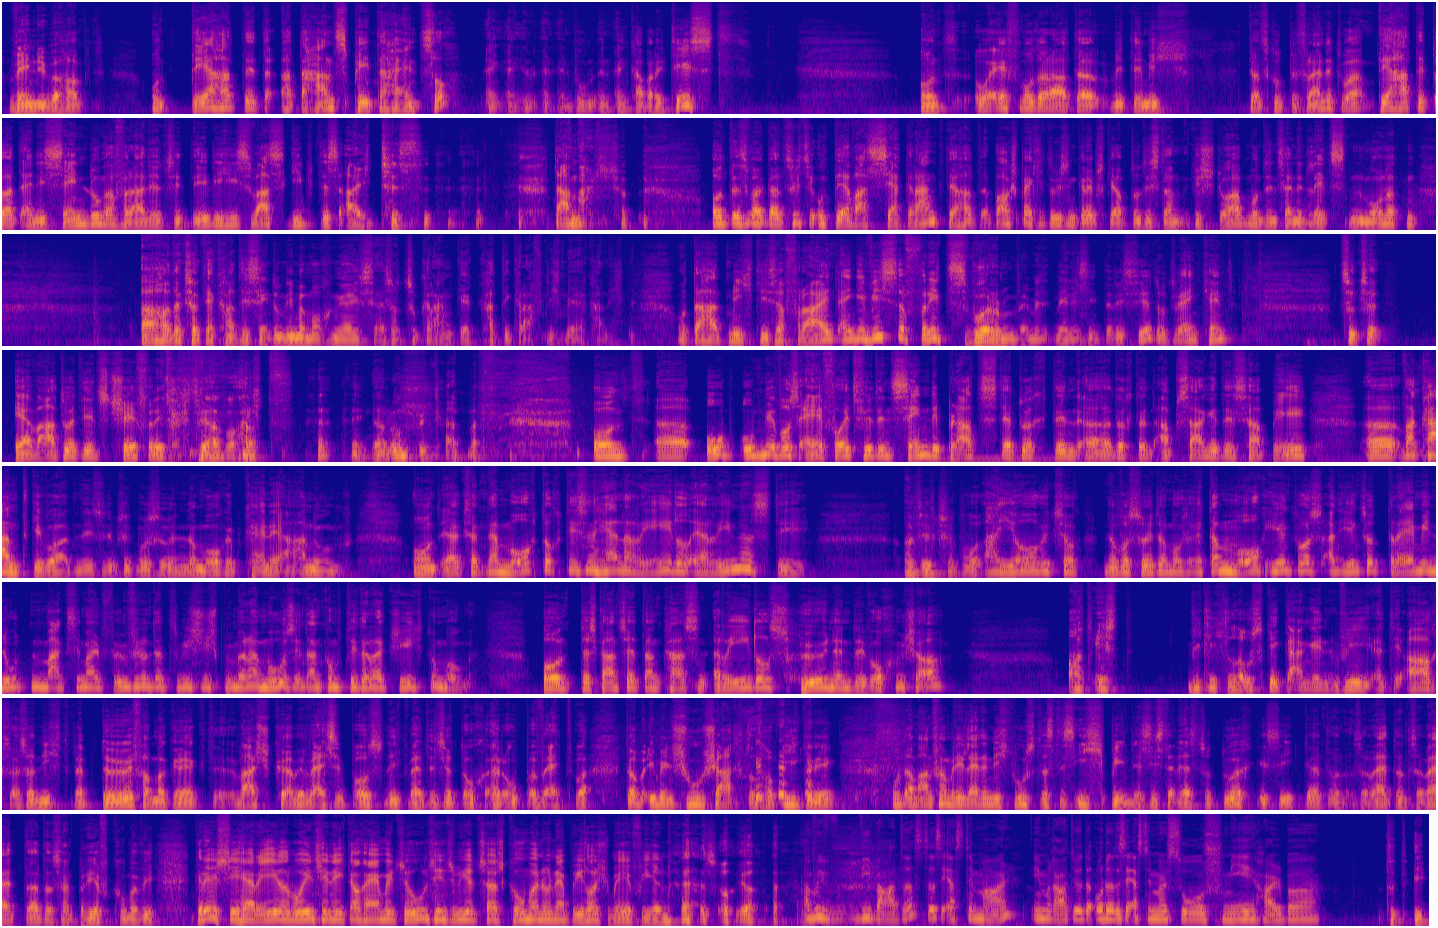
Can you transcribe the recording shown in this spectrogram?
wenn überhaupt. Und der hatte, hat der Hans-Peter Heinzel, ein, ein, ein, ein Kabarettist und ORF-Moderator, mit dem ich ganz gut befreundet war, der hatte dort eine Sendung auf Radio CD, die hieß Was gibt es Altes? Damals schon. Und das war ganz witzig. Und der war sehr krank, der hat Bauchspeicheldrüsenkrebs gehabt und ist dann gestorben. Und in seinen letzten Monaten äh, hat er gesagt, er kann die Sendung nicht mehr machen, er ist also zu krank, er hat die Kraft nicht mehr, er kann nicht mehr. Und da hat mich dieser Freund, ein gewisser Fritz Wurm, wenn, wenn es interessiert und wer ihn kennt, zu gesagt, er war dort jetzt Chefredakteur Wort in der Rumpelkammer. Und äh, ob, ob mir was einfällt für den Sendeplatz, der durch den, äh, durch den Absage des HB äh, vakant geworden ist. Ich habe gesagt, was soll ich denn da machen? Ich habe keine Ahnung. Und er hat gesagt, na mach doch diesen Herrn Redl, erinnerst dich? Und ich gesagt, wo? ah ja, ich gesagt, na was soll ich da machen? Ja, da mach irgendwas an irgend so drei Minuten, maximal fünf Minuten, dazwischen spielen wir eine Musik, dann kommt wieder eine Geschichte und machen. Und das Ganze hat dann Kassen Redels höhnende Wochenschau und ist wirklich losgegangen, wie die auch, also nicht beim Döf haben wir gekriegt, waschkörbeweise Post, nicht, weil das ja doch europaweit war. Da haben wir immer einen Schuhschachtel, hab ich gekriegt. Und am Anfang haben die leider nicht gewusst, dass das ich bin. Das ist dann erst so durchgesickert und so weiter und so weiter. Da sind Brief gekommen wie, Grüß Sie, Herr Ehl, wollen Sie nicht auch einmal zu uns ins Wirtshaus kommen und ein bisschen Schmäh führen? so, ja. Aber wie war das, das erste Mal im Radio oder das erste Mal so schmähhalber?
